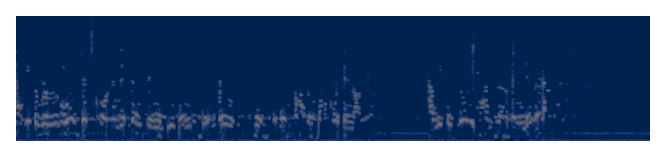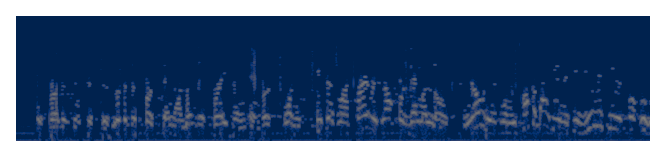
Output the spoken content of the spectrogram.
How we can remove discord and dissension and bring his, his Father back within our lives. How we can truly have love and live it out. Brothers and sisters. Look at this first thing. I love this phrase in, in verse 20. He says, My prayer is not for them alone. Notice when we talk about unity, unity is for who?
